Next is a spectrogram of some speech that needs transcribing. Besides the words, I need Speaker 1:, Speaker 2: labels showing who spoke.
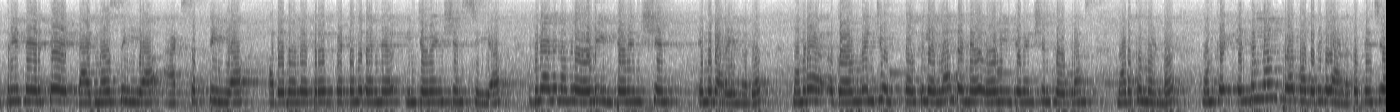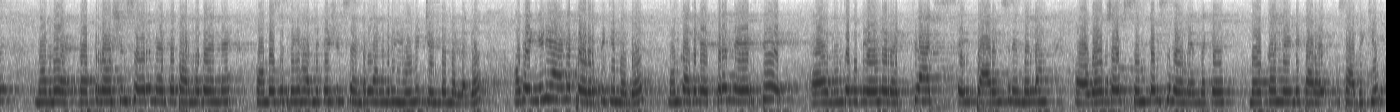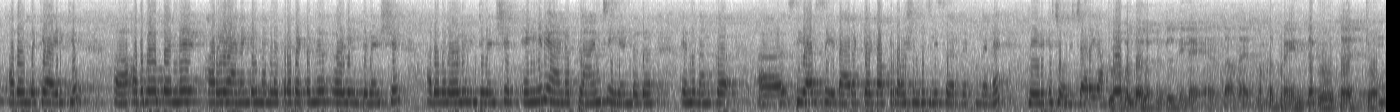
Speaker 1: എത്രയും നേരത്തെ ഡയഗ്നോസ് ചെയ്യുക ആക്സെപ്റ്റ് ചെയ്യുക അതേപോലെ എത്ര പെട്ടെന്ന് തന്നെ ഇന്റർവെൻഷൻസ് ചെയ്യുക. ഇതിനാണ് നമ്മൾ ഏർലി ഇന്റർവെൻഷൻ എന്ന് പറയുന്നത്. നമ്മുടെ ഗവൺമെന്റും തലത്തിലെല്ലാം തന്നെ ഏർലി ഇന്റർവെൻഷൻ പ്രോഗ്രാംസ് നടക്കുന്നുണ്ട്. നമുക്ക് എന്തെല്ലാം പദ്ധതികളാണ്? പ്രത്യേകിച്ച് നമ്മുടെ ഡോക്ടർ റോഷൻ സാർ നേരത്തെ പറഞ്ഞത് തന്നെ കോമ്പോസിറ്റ് റീഹാബിലിറ്റേഷൻ സെന്ററിൽ അങ്ങനെ ഒരു യൂണിറ്റ് ഉണ്ടെന്നുള്ളത്. അതെങ്ങനെയാണ് പ്രവർത്തിക്കുന്നത്? നമുക്ക് അതിൽ എത്ര നേരത്തെ നമുക്ക് കുട്ടികളുടെ റെഡ് ഫ്ലാഗ്സ് ഈ പാരൻസിന് എന്തെല്ലാം വാച്ച് ഔട്ട് സിംറ്റംസ് പോലെ എന്തൊക്കെ നോക്കാൻ വേണ്ടി പറ സാധിക്കും അതെന്തൊക്കെ ആയിരിക്കും അതുപോലെ തന്നെ അറിയുകയാണെങ്കിൽ നമ്മൾ എത്ര പെട്ടെന്ന് ഏർലി ഇന്റർവെൻഷൻ അതുപോലെ ഏർലി ഇന്റർവെൻഷൻ എങ്ങനെയാണ് പ്ലാൻ ചെയ്യേണ്ടത്? എന്ന് നമുക്ക് C R C director doctor Roshan Bijlee സാറിന്റെ അടുത്ത് തന്നെ നേരിട്ട് ചോദിച്ചറിയാം.
Speaker 2: ഗ്ലോബൽ ഡെവലപ്മെന്റിൽ ഡിലേ എന്താണ് നമ്മുടെ ബ്രെയിനിന്റെ ഗ്രോത്ത് ഏറ്റവും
